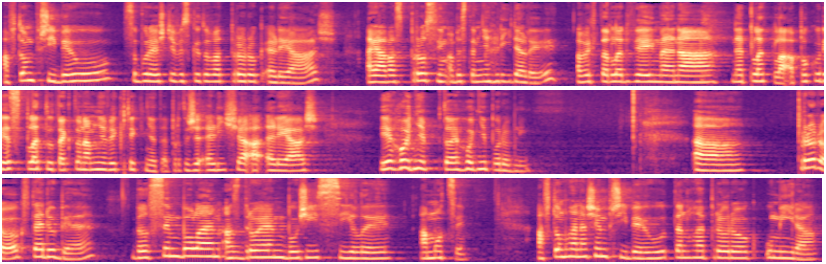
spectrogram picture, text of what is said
A v tom příběhu se bude ještě vyskytovat prorok Eliáš a já vás prosím, abyste mě hlídali, abych tato dvě jména nepletla. A pokud je spletu, tak to na mě vykřikněte, protože Elíša a Eliáš je hodně, to je hodně podobný. A prorok v té době byl symbolem a zdrojem boží síly a moci. A v tomhle našem příběhu tenhle prorok umírá.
